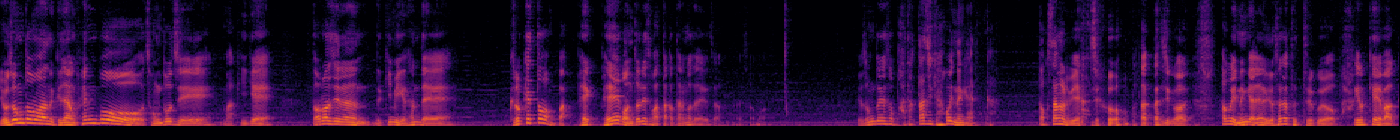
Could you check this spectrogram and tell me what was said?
요 정도면 그냥 횡보 정도지 막 이게 떨어지는 느낌이긴 한데 그렇게 또 막 100, 100 언저리에서 왔다 갔다 하는 거잖아요. 그죠? 그래서 뭐 요 정도에서 바닥 따지기 하고 있는 게 아닐까. 떡상을 위해 가지고 바닥 따지고 하- 하고 있는 게 아니라 요 생각도 들고요. 막 이렇게 막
